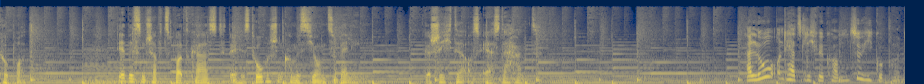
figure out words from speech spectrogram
HICOPOD, der Wissenschaftspodcast der Historischen Kommission zu Berlin. Geschichte aus erster Hand. Hallo und herzlich willkommen zu HICOPOD.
